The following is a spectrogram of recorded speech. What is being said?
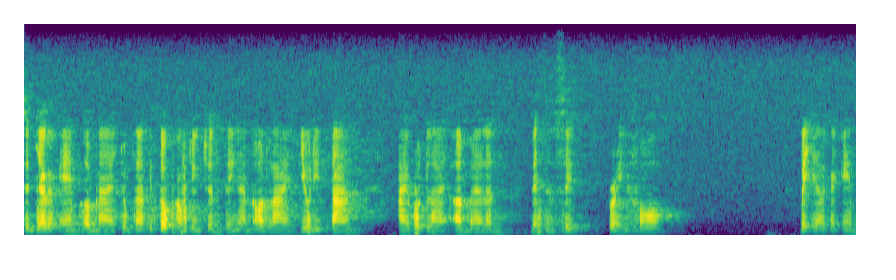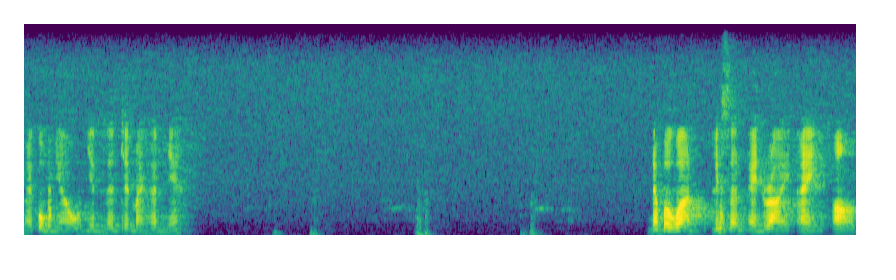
Xin chào các em, hôm nay chúng ta tiếp tục học chương trình tiếng Anh online Unit 8 I would like a melon Lesson 6 Grade 4 Bây giờ các em hãy cùng nhau nhìn lên trên màn hình nhé Number one, listen and write A or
